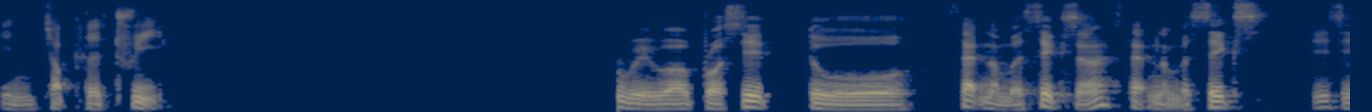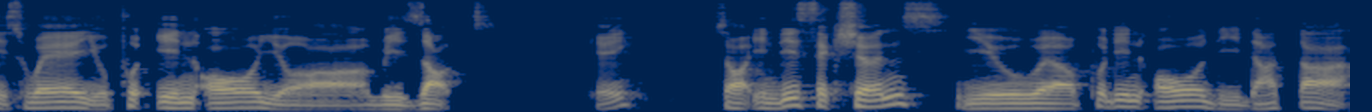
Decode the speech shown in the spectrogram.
in chapter 3 we will proceed to step number six huh? step number six. This is where you put in all your results. Okay so in these sections, you will put in all the data,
